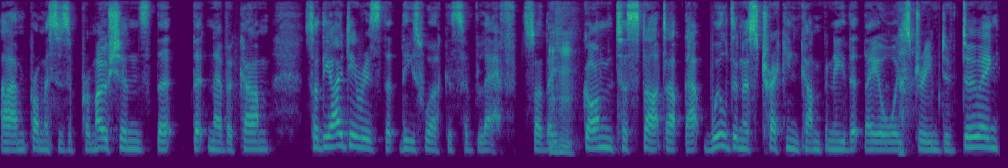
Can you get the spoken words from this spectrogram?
um, promises of promotions that that never come. So the idea is that these workers have left. So they've mm-hmm. gone to start up that wilderness trekking company that they always dreamed of doing,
